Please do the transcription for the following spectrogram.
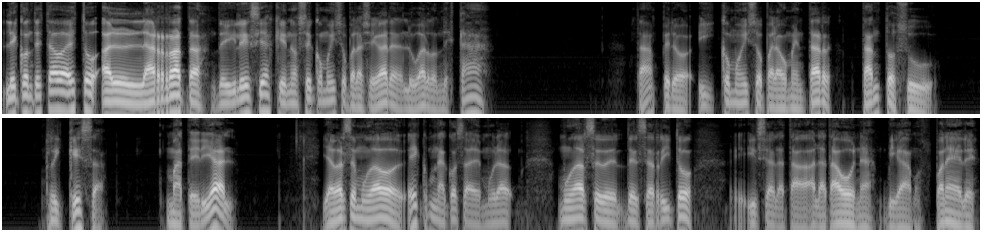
le contestaba esto a la rata de Iglesias que no sé cómo hizo para llegar al lugar donde está. ¿Tá? Pero, ¿y cómo hizo para aumentar tanto su riqueza material? Y haberse mudado, es como una cosa de mudarse del- cerrito, e irse a la, a la Taona, digamos, ponele.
